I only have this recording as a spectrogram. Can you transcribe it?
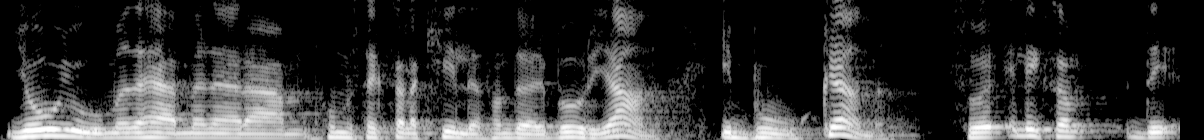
jo, jo, men det här med den här um, homosexuella killen som dör i början. I boken så liksom det,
